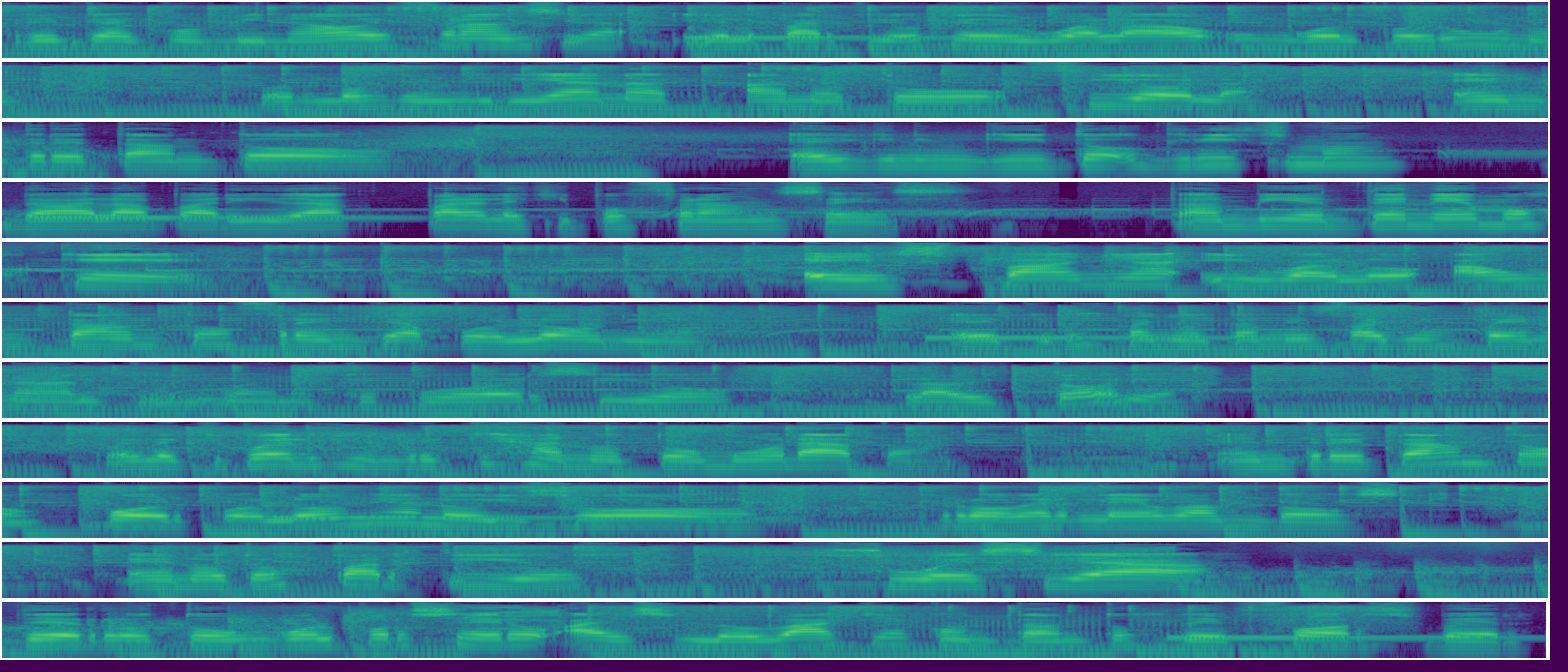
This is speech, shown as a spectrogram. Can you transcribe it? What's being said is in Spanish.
frente al combinado de Francia y el partido quedó igualado un gol por uno. Por los de Hungría anotó Fiola. Entre tanto, el gringuito Griezmann da la paridad para el equipo francés. También tenemos que España igualó a un tanto frente a Polonia. El equipo español también falló un penalti, bueno, que pudo haber sido la victoria. el equipo de Luis Enrique anotó Morata, entre tanto, por Polonia lo hizo Robert Lewandowski. En otros partidos, Suecia derrotó un gol por cero a Eslovaquia con tantos de Forsberg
